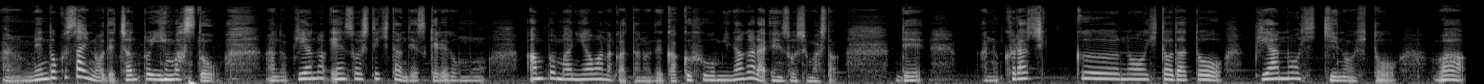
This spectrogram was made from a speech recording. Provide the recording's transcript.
あの、めんどくさいのでちゃんと言いますと、あの、ピアノ演奏してきたんですけれども、アンプ間に合わなかったので楽譜を見ながら演奏しました。で、あの、クラシックの人だとピアノ弾きの人は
